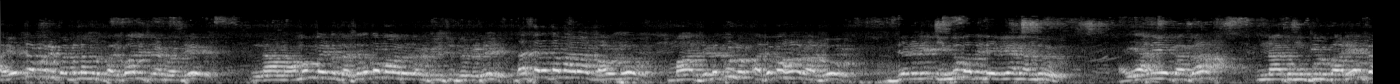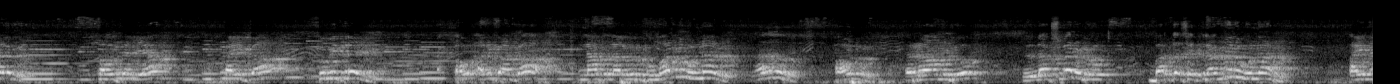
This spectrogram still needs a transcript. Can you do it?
అయోధ్యపురి పట్టణమును పరిపాలించినటువంటి నా నామమైన దశరథ మహారాజు అని పిలిచిద్దుడి దశరథ మహారాజు. అవును మా జనకుడు అజమహారాజు జనని ఇందుమతి దేవి అని అందరు. అయ్యా. అదే కాక నాకు ముగ్గురు భార్య కలరు కౌశల్య కైక సుమిత్రలు అవు- అది కాక నాకు నలుగురు కుమారులు ఉన్నారు. నలుగురు. అవును రాముడు లక్ష్మణుడు భరత శత్రుఘ్నులు ఉన్నారు. ఆయన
